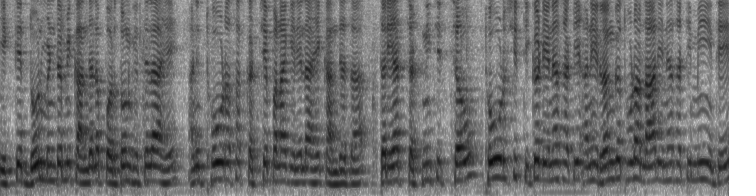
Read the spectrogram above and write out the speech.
एक ते दोन मिनटं मी कांद्याला परतवून घेतलेला आहे आणि थोडासा कच्चेपणा गेलेला आहे कांद्याचा. तर ह्या चटणीची चव थोडीशी तिखट येण्यासाठी आणि रंग थोडा लाल येण्यासाठी मी इथे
